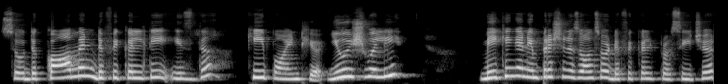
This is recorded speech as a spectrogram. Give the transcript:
So the common difficulty is the key point here. Usually making an impression is also a difficult procedure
